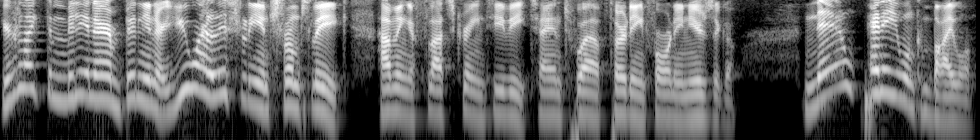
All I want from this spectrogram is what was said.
You're like the millionaire and billionaire. You are literally in Trump's league having a flat screen TV 10, 12, 13, 14 years ago. Now, anyone can buy one.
